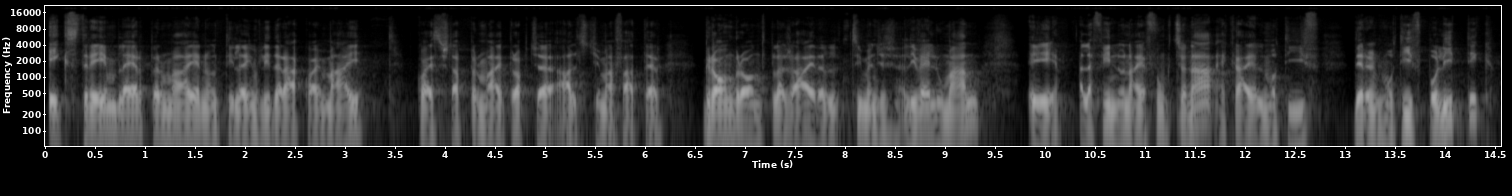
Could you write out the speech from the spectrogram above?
extrem Blair per mai e non ti la invliderà qua mai. Questo sta per mai proprio als ci mi ha fatto gran gran piacere a livello umano e alla fine non ha funzionato e crea il motivo, era un motivo politico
